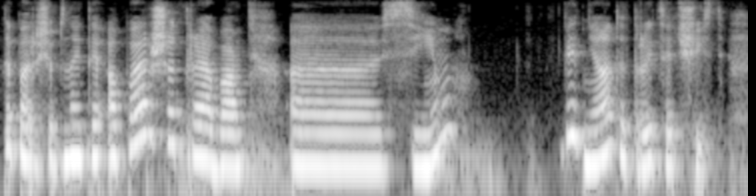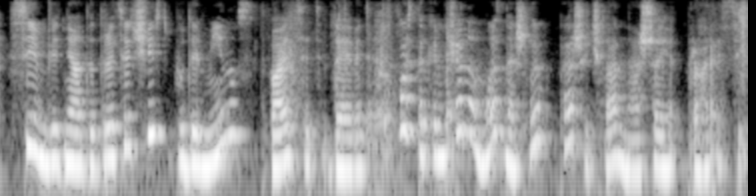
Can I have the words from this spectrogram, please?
Тепер, щоб знайти а перше, треба е, 7 відняти 36. 7 відняти 36 буде мінус 29. Ось таким чином ми знайшли перший член нашої прогресії.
